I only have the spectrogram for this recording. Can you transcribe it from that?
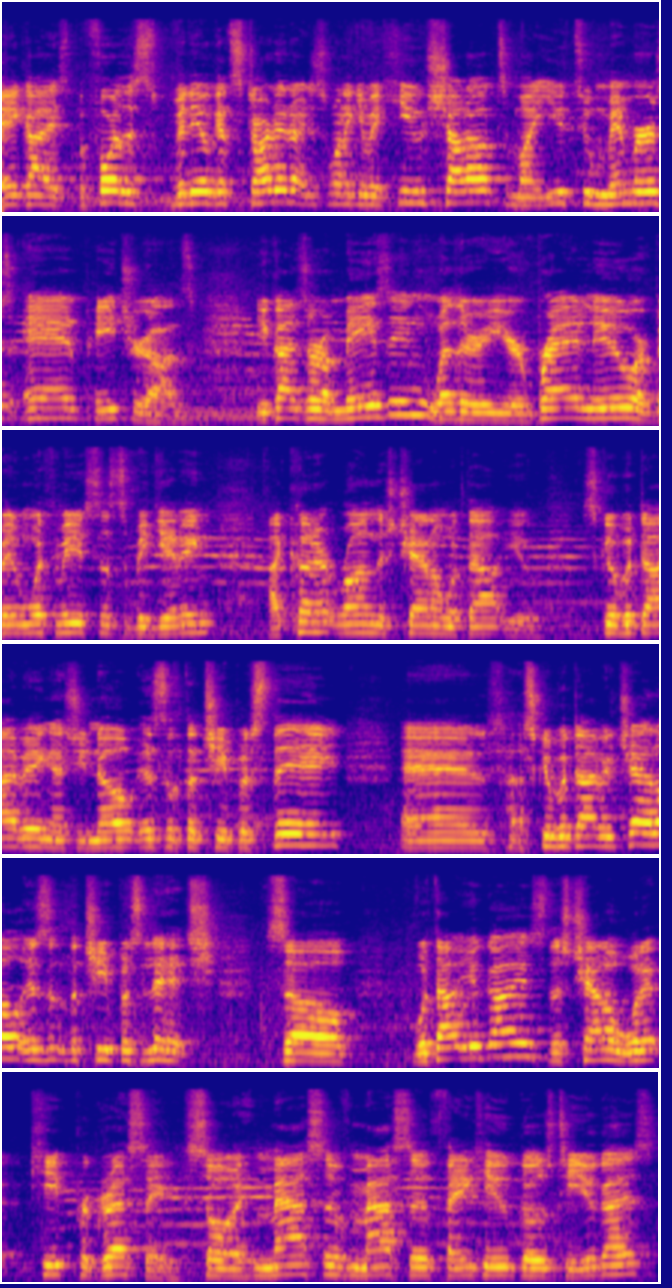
Hey guys, before this video gets started, I just want to give a huge shout out to my YouTube members and Patreons. You guys are amazing, whether you're brand new or been with me since the beginning. I couldn't run this channel without you. Scuba diving, as you know, isn't the cheapest thing, and a scuba diving channel isn't the cheapest niche. So, without you guys, this channel wouldn't keep progressing. So a massive, massive thank you goes to you guys.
